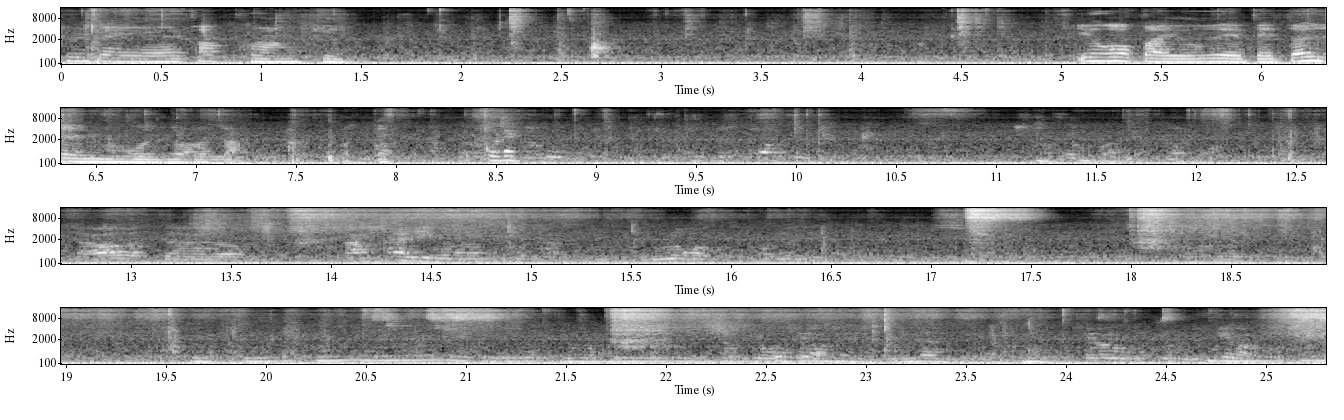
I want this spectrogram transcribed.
근데 얘가 고양이. 이거 봐, 여기에 매달려 있는 거 이거 하자. 어때? 그래. 나와봤자 안 팔리면 그거 다 올라가서 버려야 돼. 처음에 맨날 제가 오늘 좀 늦게 갔거든요.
